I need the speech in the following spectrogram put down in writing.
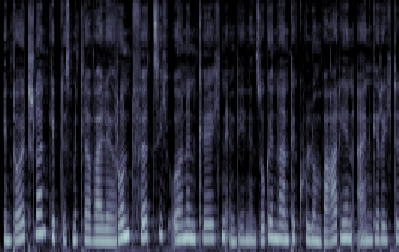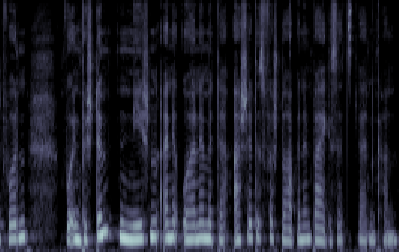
In Deutschland gibt es mittlerweile rund 40 Urnenkirchen, in denen sogenannte Kolumbarien eingerichtet wurden, wo in bestimmten Nischen eine Urne mit der Asche des Verstorbenen beigesetzt werden kann.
